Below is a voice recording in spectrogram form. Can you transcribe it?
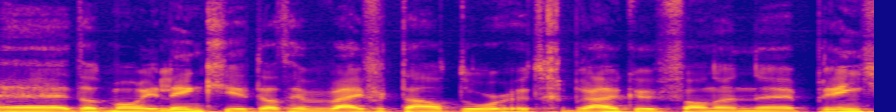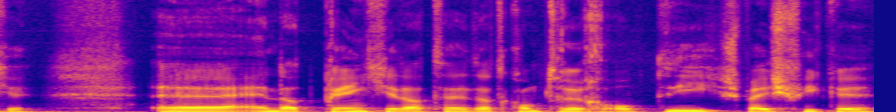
Uh, dat mooie linkje, dat hebben wij vertaald door het gebruiken van een uh, printje. Uh, en dat printje, dat, dat komt terug op die specifieke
